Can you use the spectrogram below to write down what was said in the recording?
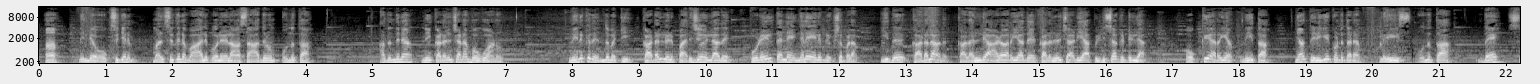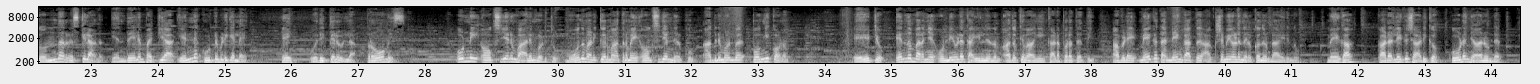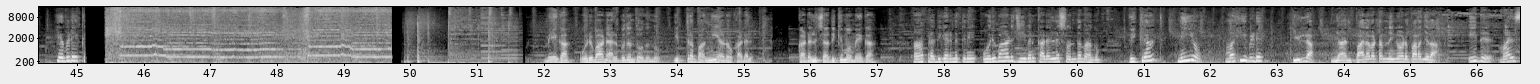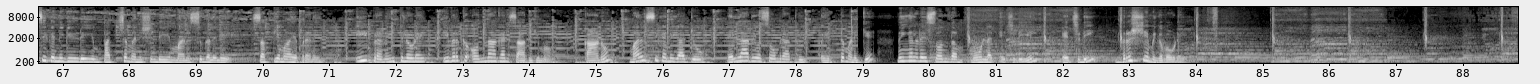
ആ നിന്റെ ഓക്സിജനും മത്സ്യത്തിന്റെ വാൽ പോലെയുള്ള ആ സാധനവും ഒന്ന് താ. അതെന്തിനാ നീ കടലിൽ ചാടാൻ പോകുവാണോ? നിനക്കിത് എന്തു പറ്റി? കടലിൽ ഒരു പരിചയമില്ലാതെ പുഴയിൽ തന്നെ എങ്ങനെയായാലും രക്ഷപ്പെടാം. ഇത് കടലാണ്. കടലിന്റെ ആഴം അറിയാതെ കടലിൽ ചാടിയാ പിടിച്ചാ കിട്ടില്ല. ഒക്കെ അറിയാം. നീ താ. ഞാൻ തിരികെ കൊണ്ടുതരാം. പ്ലീസ് ഒന്ന് താ. ദേ സ്വന്തം റിസ്കിലാണ്. എന്തേലും പറ്റിയ എന്നെ കൂട്ടുപിടിക്കല്ലേ? ഏയ് ഒരിക്കലുമില്ല. പ്രോമിസ് ഉണ്ണി ഓക്സിജനും വാലും കൊടുത്തു. മൂന്ന് മണിക്കൂർ മാത്രമേ ഓക്സിജൻ നിൽക്കൂ. അതിനു മുൻപ് പൊങ്ങിക്കോണം. ഏറ്റു എന്നും പറഞ്ഞ് ഉണ്ണിയുടെ കയ്യിൽ നിന്നും അതൊക്കെ വാങ്ങി കടപ്പുറത്തെത്തി. അവിടെ മേഘ തന്നെയും കാത്ത് അക്ഷമയോടെ നിൽക്കുന്നുണ്ടായിരുന്നു. മേഘ കടലിലേക്ക് ചാടിക്കോ. കൂടെ ഞാനുണ്ട്. എവിടേക്ക്? മേഘ ഒരുപാട് അത്ഭുതം തോന്നുന്നു. ഇത്ര ഭംഗിയാണോ കടൽ? കടൽ ചതിക്കുമോ മേഘ? ആ പ്രതികരണത്തിന് ഒരുപാട് ജീവൻ കടലിനെ സ്വന്തമാകും. വിക്രാന്ത് നീയോ? മഹി വിട്. ഇല്ല ഞാൻ പലവട്ടം നിന്നോട് പറഞ്ഞതാ. ഇത് മത്സ്യകന്യകയുടെയും പച്ച മനുഷ്യന്റെയും മനസ്സുകളിലെ സത്യമായ പ്രണയം. ഈ പ്രണയത്തിലൂടെ ഇവർക്ക് ഒന്നാകാൻ സാധിക്കുമോ? കാണൂ മത്സ്യകന്യക ടു എല്ലാ ദിവസവും രാത്രി എട്ട് മണിക്ക് നിങ്ങളുടെ സ്വന്തം മോൺലൈറ്റ് എച്ച് ഡിയിൽ എച്ച് ഡി ദൃശ്യ മികവോടെ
